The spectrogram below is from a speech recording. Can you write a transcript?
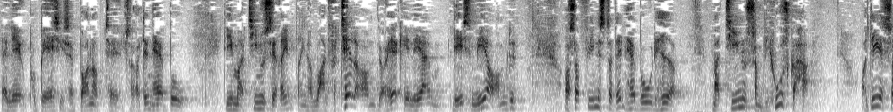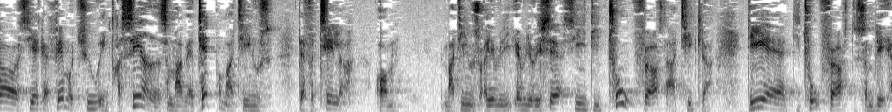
er lavet på basis af båndoptagelser. Og den her bog, det er Martinus Erindringer, hvor han fortæller om det, og her kan I lære, læse mere om det. Og så findes der den her bog, der hedder Martinus, som vi husker ham. Og det er så cirka 25 interesserede, som har været tæt på Martinus, der fortæller om Martinus, og jeg vil, jeg vil jo især sige, at de to første artikler, det er de to første, som bliver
